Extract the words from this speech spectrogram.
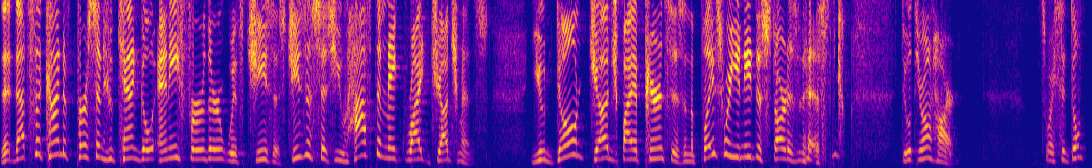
That, That's the kind of person who can't go any further with Jesus. Jesus says you have to make right judgments. You don't judge by appearances. And the place where you need to start is this do it with your own heart. So I said, don't,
